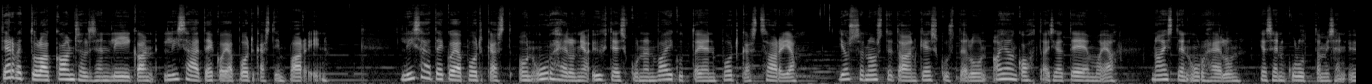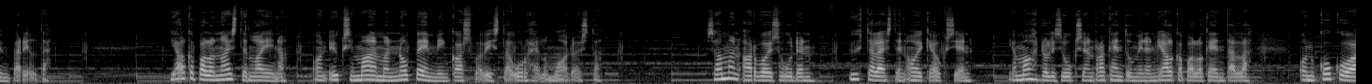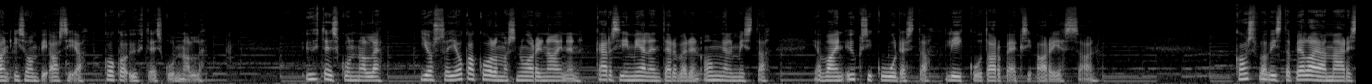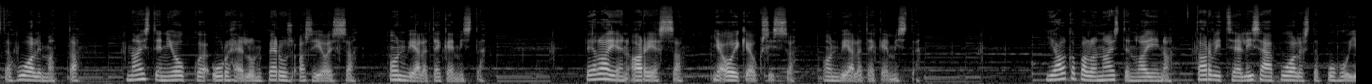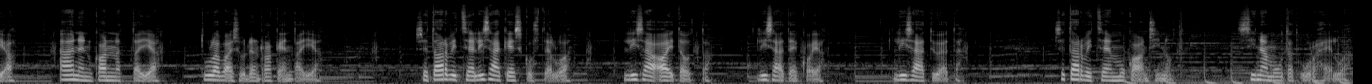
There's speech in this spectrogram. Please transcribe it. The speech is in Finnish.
Tervetuloa Kansallisen liikan Lisää tekoja podcastin pariin. Lisää tekoja podcast on urheilun ja yhteiskunnan vaikuttajien podcast-sarja, jossa nostetaan keskusteluun ajankohtaisia teemoja naisten urheilun ja sen kuluttamisen ympäriltä. Jalkapallon naisten lajina on yksi maailman nopeimmin kasvavista urheilumuodoista. Samanarvoisuuden, yhtäläisten oikeuksien ja mahdollisuuksien rakentuminen jalkapallokentällä on kokoaan isompi asia koko yhteiskunnalle – Yhteiskunnalle, jossa joka kolmas nuori nainen kärsii mielenterveyden ongelmista ja vain yksi kuudesta liikkuu tarpeeksi arjessaan. Kasvavista pelaajamääristä huolimatta naisten joukkueurheilun perusasioissa on vielä tekemistä. Pelaajien arjessa ja oikeuksissa on vielä tekemistä. Jalkapallon naisten lajina tarvitsee lisää puolesta puhujia, äänen kannattajia, tulevaisuuden rakentajia – se tarvitsee lisää keskustelua, lisää aitoutta, lisää tekoja, lisää työtä. Se tarvitsee mukaan sinut. Sinä muutat urheilua.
